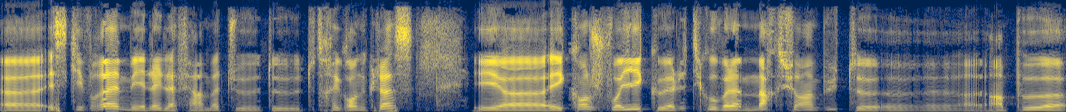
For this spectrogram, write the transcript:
euh, et ce qui est vrai, mais là il a fait un match de, très grande classe. Et, euh, et, quand je voyais que Atletico voilà marque sur un but un peu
